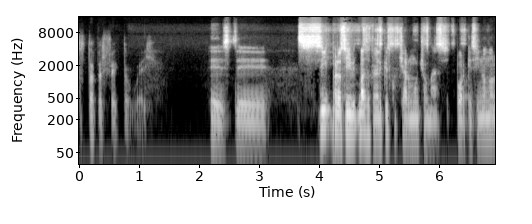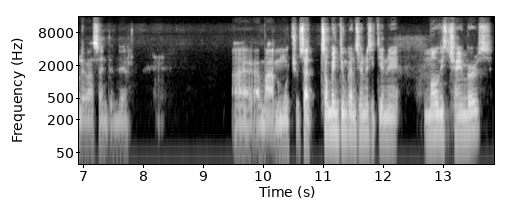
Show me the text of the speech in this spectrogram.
está perfecto, güey. Este. Sí, pero sí vas a tener que escuchar mucho más, porque si no, no le vas a entender a, a- a mucho. O sea, son 21 canciones y tiene Molly's Chambers,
